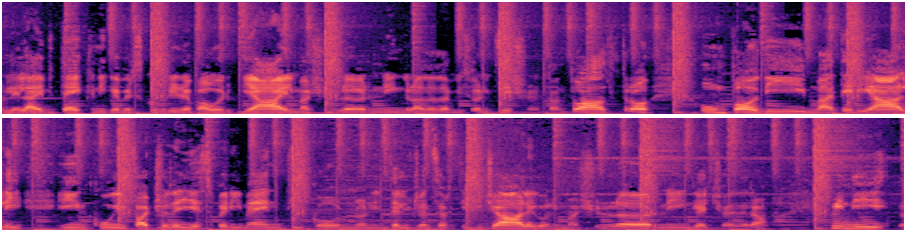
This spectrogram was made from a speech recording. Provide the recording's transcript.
le live tecniche per scoprire Power BI, il machine learning, la data visualization e tanto altro, un po' di materiali in cui faccio degli esperimenti con l'intelligenza artificiale, con il machine learning, eccetera. Quindi uh,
